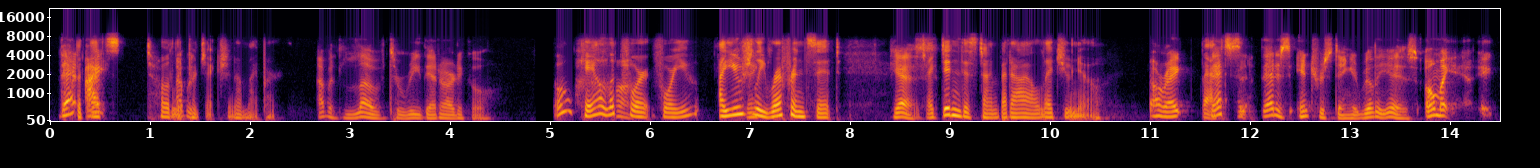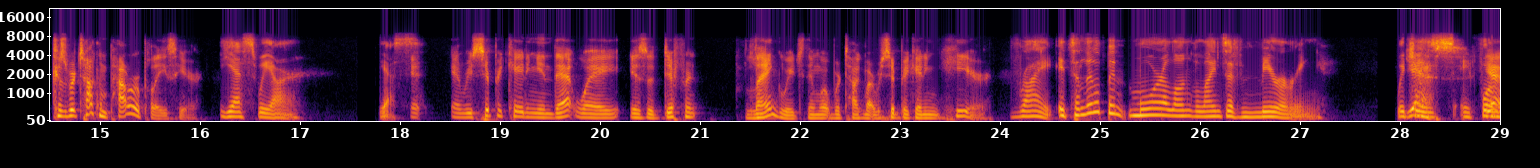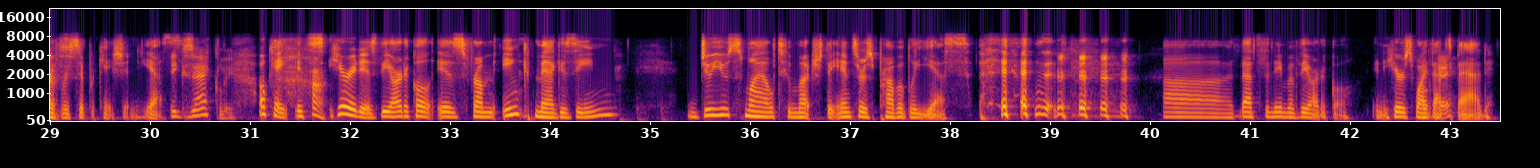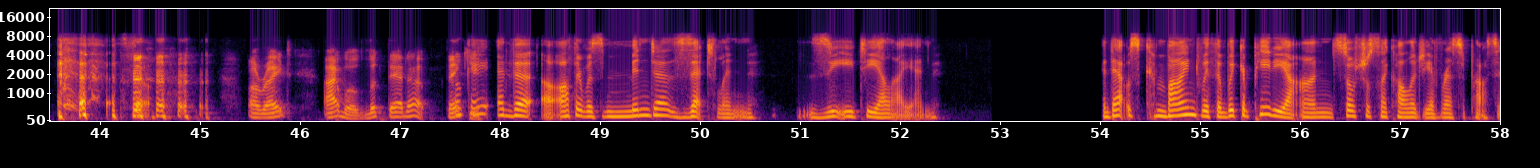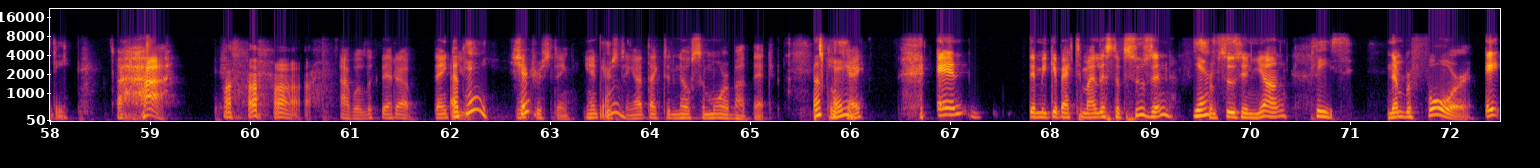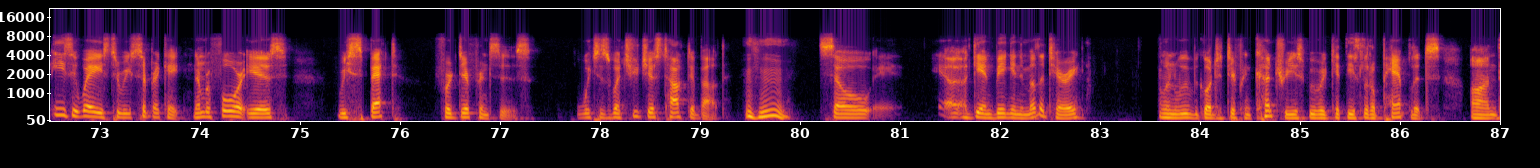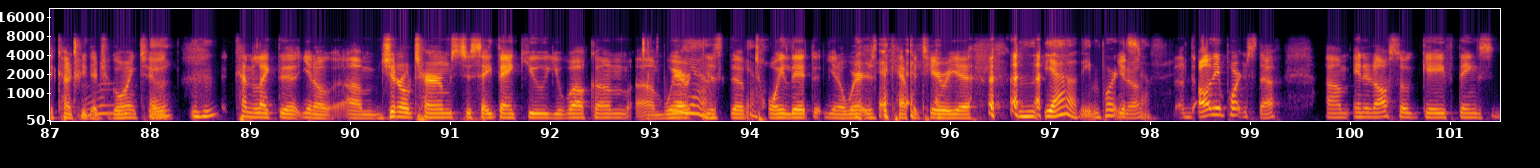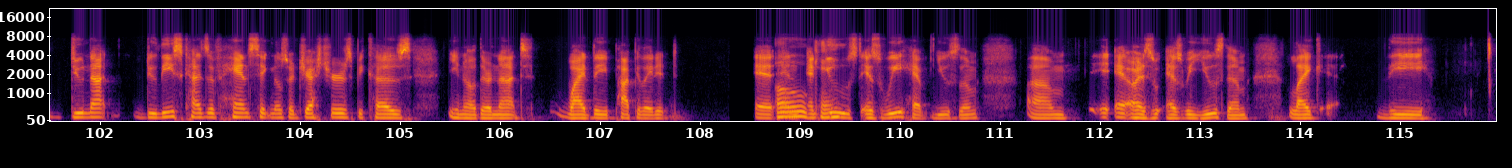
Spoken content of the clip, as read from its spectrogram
That I totally would- projection on my part. I would love to read that article. Okay, I'll look Huh. for it for you. I usually reference it, Yes. I didn't this time, but I'll let you know. All right. back That's that is interesting. It really is. Oh my eh, because we're talking power plays here. Yes, we are. Yes. It- And reciprocating in that way is a different language than what we're talking about reciprocating here. Right. It's a little bit more along the lines of mirroring, which Yes, is a form of reciprocation. Yes. Exactly. Okay, it's Huh. here it is. The article is from Inc. magazine. Do you smile too much? The answer is probably yes. uh, that's the name of the article. And here's why that's bad. so, All right. I will look that up. Thank okay. you. Okay. And the uh, author was Minda Zetlin, Z E T L I N. And that was combined with a Wikipedia on social psychology of reciprocity. Aha. I will look that up. Thank you. Okay, sure. Interesting. Interesting. I'd like to know some more about that. Okay. Okay. And let me get back to my list of Susan Yes. from Susan Young. Please. Number four, eight easy ways to reciprocate. Number four is respect for differences, which is what you just talked about. hmm So, uh, again, being in the military, when we would go to different countries, we would get these little pamphlets on the country that you're going to, hmm kind of like the, you know, um, general terms to say thank you, you're welcome. Um, where is yeah, the yeah. toilet? You know, where is the cafeteria? Mm, yeah, the important you know, stuff. all the important stuff. Um, and it also gave things do not do these kinds of hand signals or gestures because you know they're not widely populated and, and, and used as we have used them, um, i- i- or as as we use them, like the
